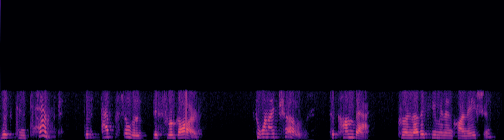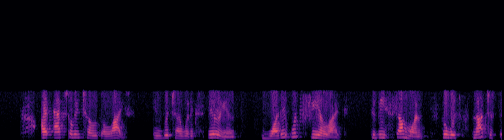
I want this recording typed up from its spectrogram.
with contempt, with absolute disregard. So when I chose to come back for another human incarnation, I actually chose a life in which I would experience what it would feel like to be someone who was not just a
